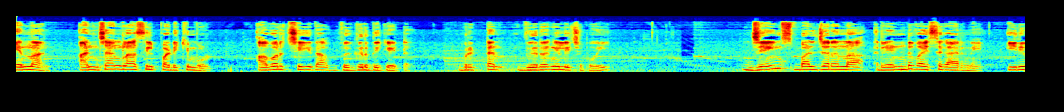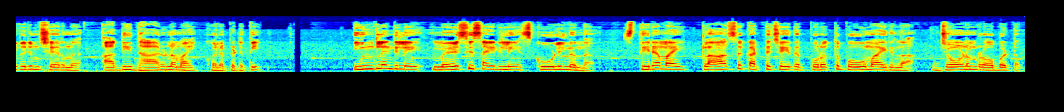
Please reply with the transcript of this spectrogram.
എന്നാൽ അഞ്ചാം ക്ലാസ്സിൽ പഠിക്കുമ്പോൾ അവർ ചെയ്ത വികൃതി കേട്ട് ബ്രിട്ടൻ വിറങ്ങലിച്ചു പോയി. ജെയിംസ് ബൾജർ എന്ന രണ്ട് വയസ്സുകാരനെ ഇരുവരും ചേർന്ന് അതിദാരുണമായി കൊലപ്പെടുത്തി. ഇംഗ്ലണ്ടിലെ മേഴ്സിസൈഡിലെ സ്കൂളിൽ നിന്ന് സ്ഥിരമായി ക്ലാസ് കട്ട് ചെയ്ത് പുറത്തു പോവുമായിരുന്ന ജോണും റോബർട്ടും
